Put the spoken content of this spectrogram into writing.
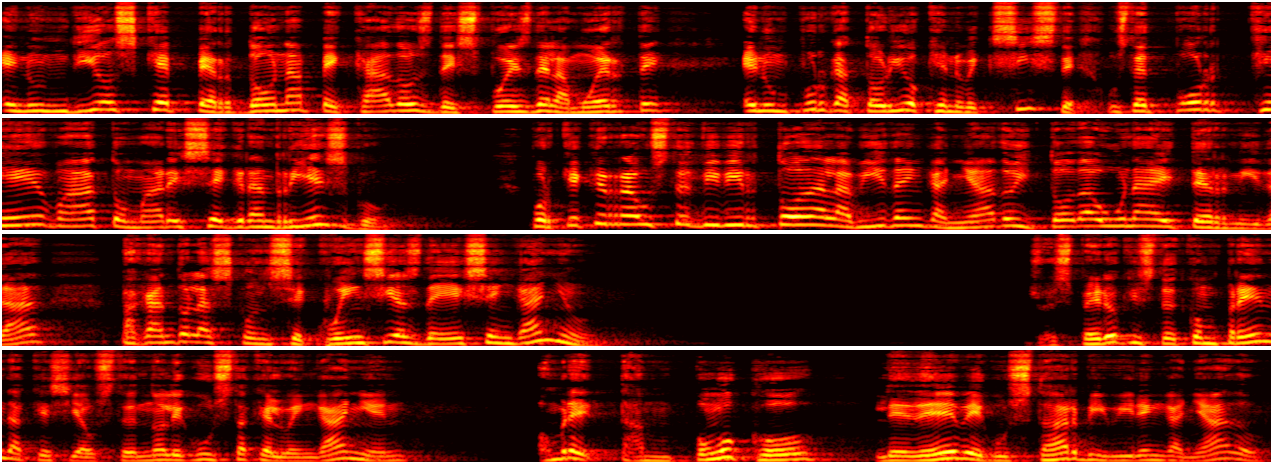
en un Dios que perdona pecados después de la muerte, en un purgatorio que no existe. ¿Usted por qué va a tomar ese gran riesgo? ¿Por qué querrá usted vivir toda la vida engañado y toda una eternidad pagando las consecuencias de ese engaño? Yo espero que usted comprenda que si a usted no le gusta que lo engañen, hombre, tampoco le debe gustar vivir engañado,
